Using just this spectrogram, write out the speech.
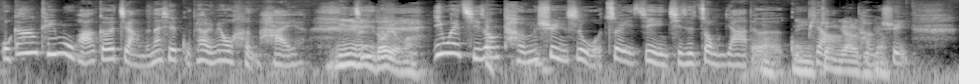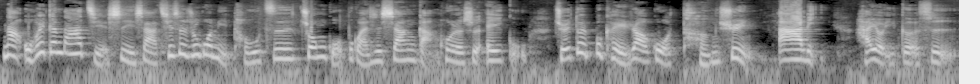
我刚刚听木华哥讲的那些股票里面，我很嗨呀。你你都有吗？因为其中腾讯是我最近其实重压的 股票。重压的股票。腾讯。那我会跟大家解释一下，其实如果你投资中国，不管是香港或者是 A 股，绝对不可以绕过腾讯、阿里，还有一个是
